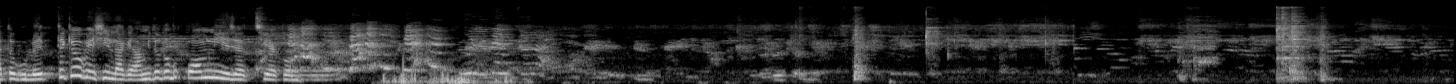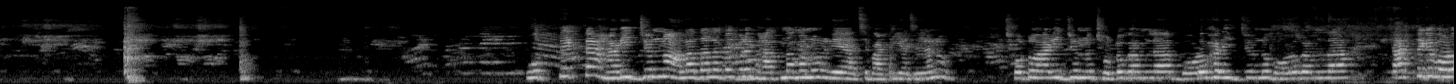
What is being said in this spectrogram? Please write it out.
এতগুলো। এর থেকেও বেশি লাগে, আমি তো তবু কম নিয়ে যাচ্ছি এখন। প্রত্যেকটা হাঁড়ির জন্য আলাদা আলাদা করে ভাত নামানোর এ আছে বাটি আছে, জানো? ছোট হাঁড়ির জন্য ছোট গামলা, বড় হাঁড়ির জন্য বড় গামলা, তার থেকে বড়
